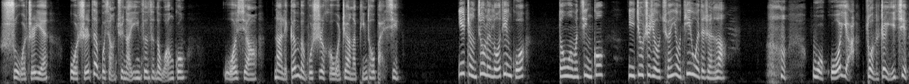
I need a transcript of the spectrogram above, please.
恕我直言，我实在不想去那阴森森的王宫。我想那里根本不适合我这样的平头百姓。你拯救了罗甸国，等我们进宫，你就是有权有地位的人了。哼，我国雅做的这一切，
